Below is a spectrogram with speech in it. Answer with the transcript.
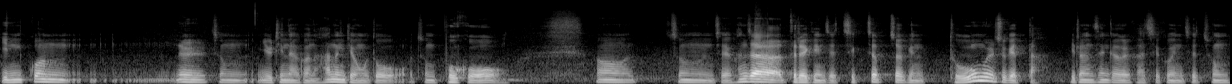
인권을 좀 유린하거나 하는 경우도 좀 보고 어, 좀 이제 환자들에게 이제 직접적인 도움을 주겠다 이런 생각을 가지고 이제 좀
